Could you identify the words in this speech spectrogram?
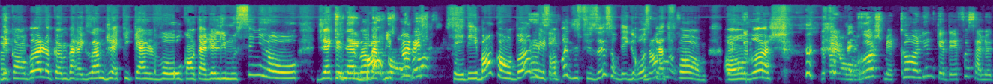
Des combats là, comme par exemple Jackie Calvo contre Arely Moussigno, Jackie Nava C'est des bons combats, mais ils ne sont pas diffusés sur des grosses plateformes. On rush. On rush, mais Colin, que des fois, ça a de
